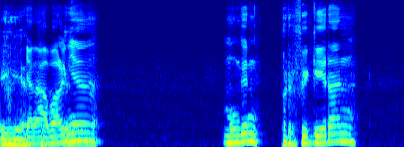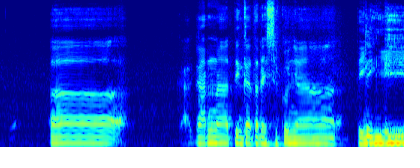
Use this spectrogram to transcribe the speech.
Iya. yang awalnya mungkin berpikiran eh karena tingkat risikonya tinggi, Tinggi.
